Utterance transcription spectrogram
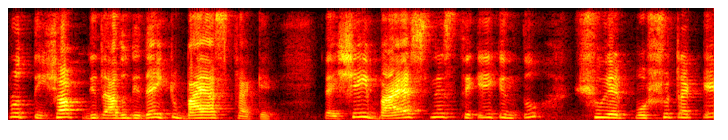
প্রতি সব দিদা দাদু একটু বায়াস থাকে। তাই সেই বায়াসনেস থেকেই কিন্তু শুয়ের পোষ্যটাকে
